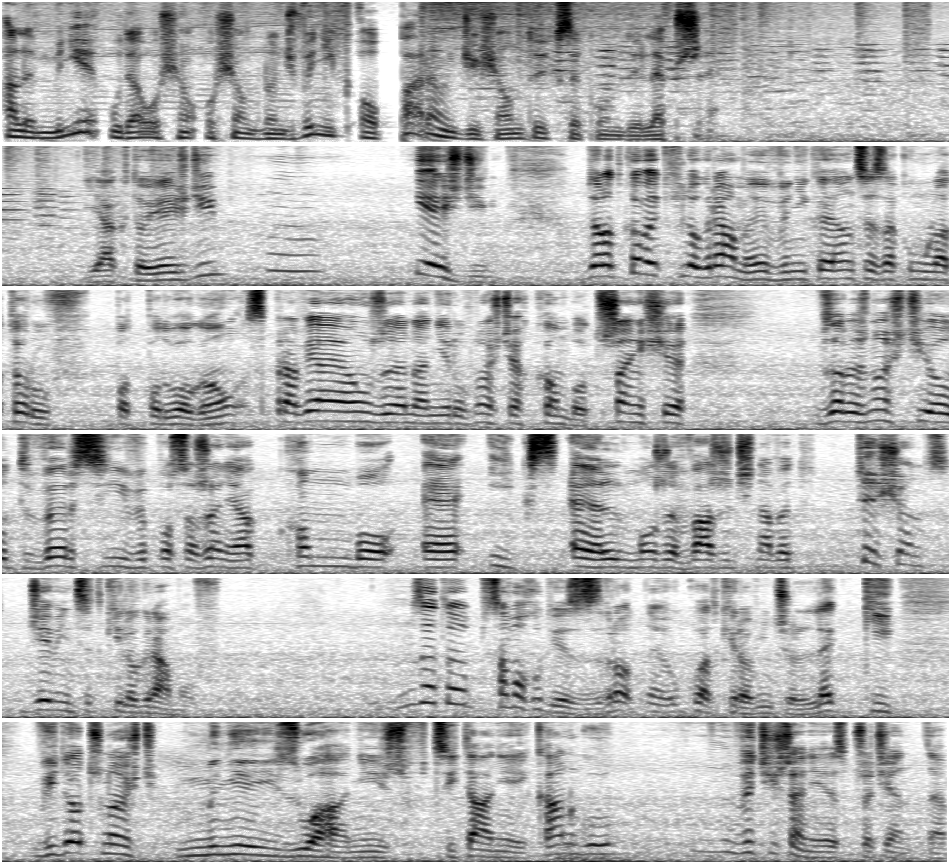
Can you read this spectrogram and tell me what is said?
ale mnie udało się osiągnąć wynik o parę dziesiątych sekundy lepszy. Jak to jeździ? Hmm, Jeździ. Dodatkowe kilogramy wynikające z akumulatorów pod podłogą sprawiają, że na nierównościach combo trzęsie. W zależności od wersji wyposażenia Combo EXL może ważyć nawet 1900 kg. Za to samochód jest zwrotny, układ kierowniczy lekki, widoczność mniej zła niż w Citanie i Kangu, wyciszenie jest przeciętne.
